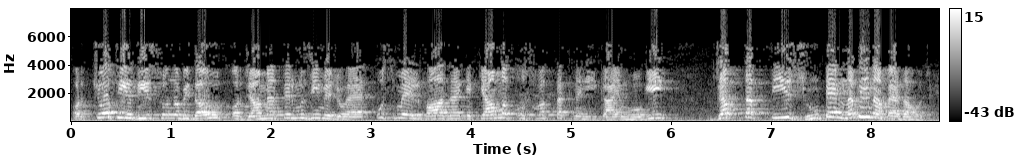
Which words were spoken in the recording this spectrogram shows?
اور چوتھی حدیث سو نبی داؤد اور جامعہ ترمزی میں جو ہے، اس میں الفاظ ہے کہ قیامت اس وقت تک نہیں قائم ہوگی جب تک تیس جھوٹے نبی نہ پیدا ہو جائے۔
